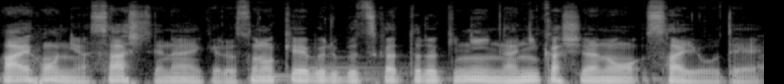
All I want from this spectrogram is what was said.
iPhone には挿してないけど、そのケーブルぶつかった時に何かしらの作用で、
